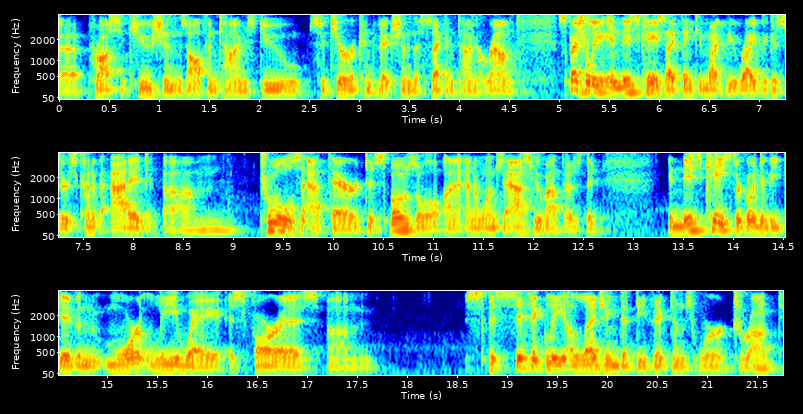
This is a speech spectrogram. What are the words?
uh, prosecutions oftentimes do secure a conviction the second time around. Especially in this case, I think you might be right because there's kind of added um, tools at their disposal, uh, and I wanted to ask you about those. That in this case, they're going to be given more leeway as far as um, specifically alleging that the victims were drugged.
